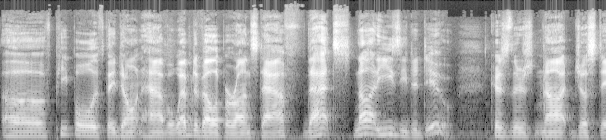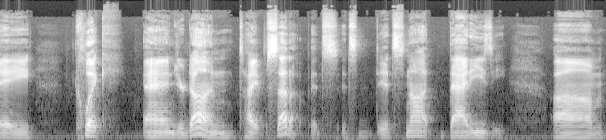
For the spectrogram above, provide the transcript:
of people, if they don't have a web developer on staff, that's not easy to do because there's not just a click and you're done type setup. It's it's it's not that easy. Um,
